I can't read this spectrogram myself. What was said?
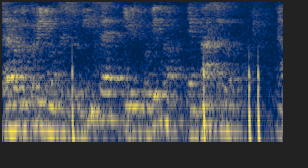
Треба викорінювати собі це і відповідно, як наслідок, е,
